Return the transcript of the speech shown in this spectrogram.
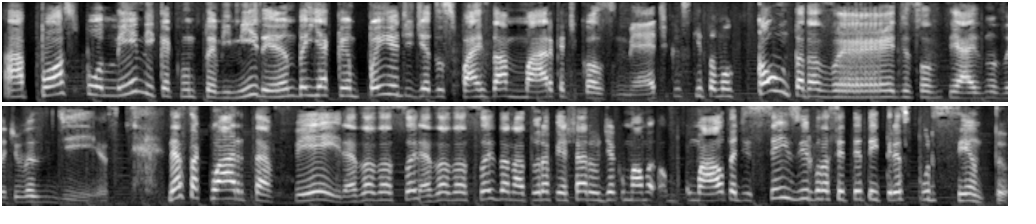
Após polêmica com Tami Miranda e a campanha de Dia dos Pais da marca de cosméticos que tomou conta das redes sociais nos últimos dias. Nesta quarta-feira, as ações, as ações da Natura fecharam o dia com uma, uma alta de 6,73%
